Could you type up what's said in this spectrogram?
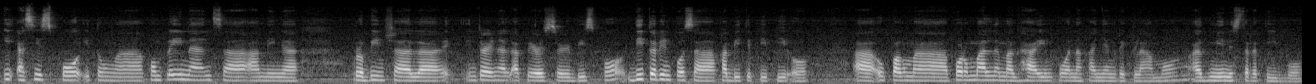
i-assist po itong ah, complainant sa aming ah, provincial ah, internal affairs service po dito rin po sa Cavite PPO ah, upang ma-formal na maghain po ng kanyang reklamo administratibo.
